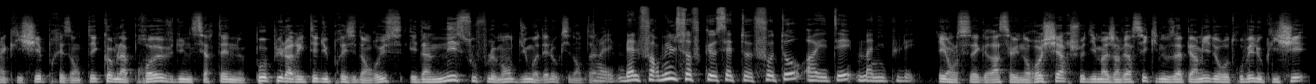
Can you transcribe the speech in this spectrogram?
Un cliché présenté comme la preuve d'une certaine popularité du président russe et d'un essoufflement du modèle occidental. belle formule, sauf que cette photo a été manipulée. Et on le sait grâce à une recherche d'images inversées qui nous a permis de retrouver le cliché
